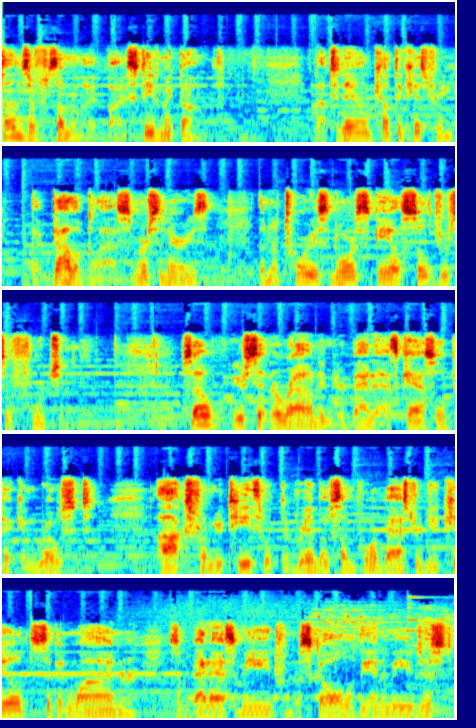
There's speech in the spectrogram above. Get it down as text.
Sons of Summerland by Steve McDonald. Now, today on Celtic History, the Galloglass mercenaries, the notorious Norse Gael soldiers of fortune. So, you're sitting around in your badass castle picking roast ox from your teeth with the rib of some poor bastard you killed, sipping wine or some badass mead from the skull of the enemy you just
